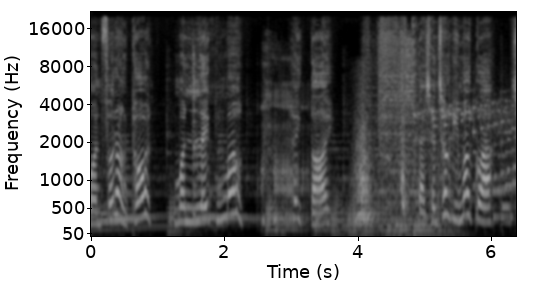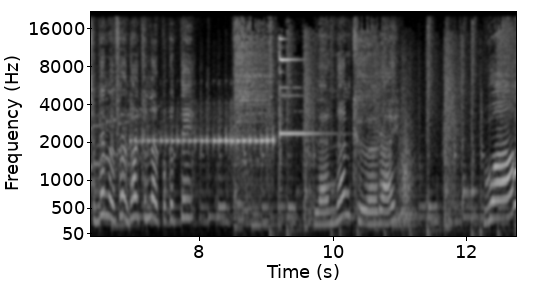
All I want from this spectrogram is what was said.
มันฝรั่งทอด มันเล็กมาก ให้ตาย แต่ฉันโชคดีมากกว่า ฉันได้มันฝรั่งทอดขนาดปกติ และนั่นคืออะไร ว้าว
